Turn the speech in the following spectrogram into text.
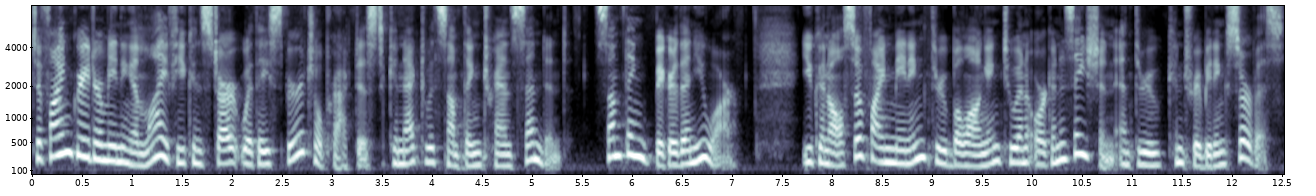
To find greater meaning in life, you can start with a spiritual practice to connect with something transcendent, something bigger than you are. You can also find meaning through belonging to an organization and through contributing service.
